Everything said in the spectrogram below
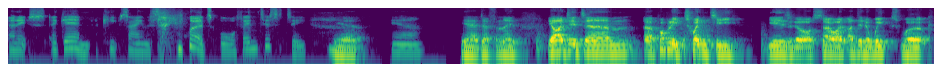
and it's again, I keep saying the same words: authenticity. Yeah. Yeah. Yeah, definitely. Yeah, I did um, uh, probably 20 years ago or so. I, I, did a week's work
